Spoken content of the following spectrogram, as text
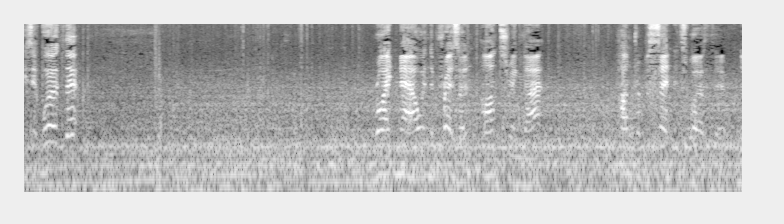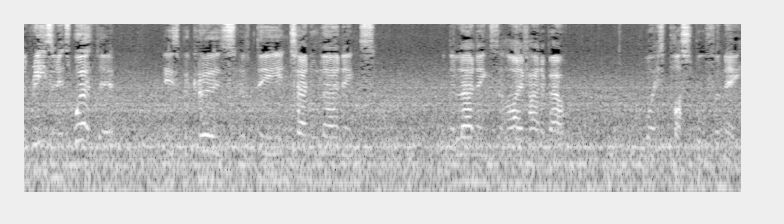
Is it worth it? Right now in the present answering that 100% it's worth it. And the reason it's worth it is because of the internal learnings and the learnings that I've had about what is possible for me.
